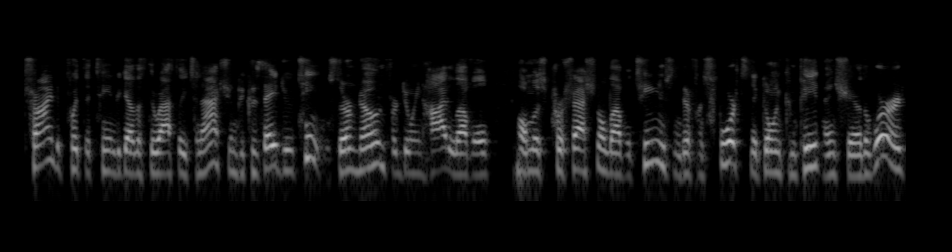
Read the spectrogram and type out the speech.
trying to put the team together through Athletes in Action because they do teams. They're known for doing high level, almost professional level teams in different sports that go and compete and then share the word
